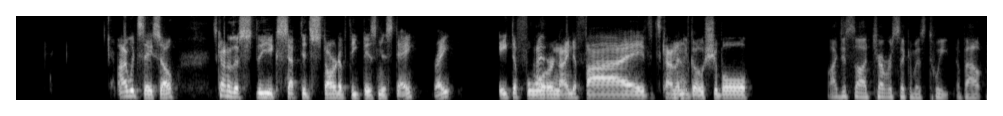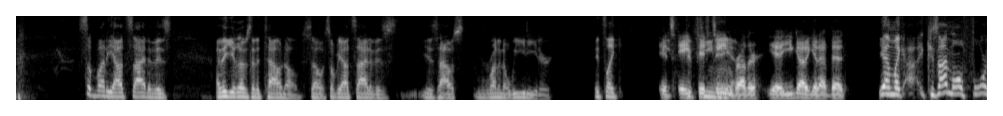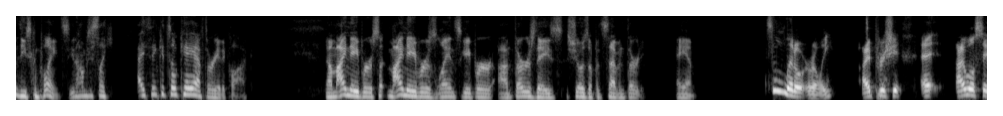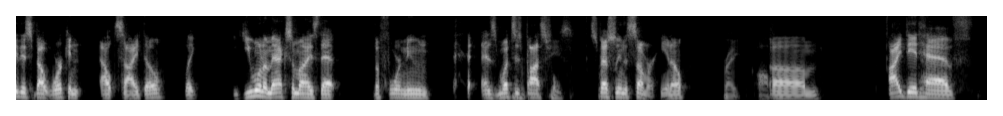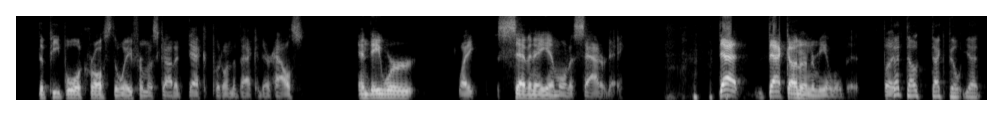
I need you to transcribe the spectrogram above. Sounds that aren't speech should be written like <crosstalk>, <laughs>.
I would say so. It's kind of the the accepted start of the business day, right? Eight to four, I, nine to five. It's kind of negotiable. I just saw Trevor Sikkema's tweet about <laughs> somebody outside of his. I think he lives in a townhome, so somebody outside of his his house running a weed eater. It's like it's eight fifteen, brother. Yeah, you got to get out of bed. Yeah, I'm like, because I'm all for these complaints. You know, I'm just like, I think it's okay after eight o'clock. Now, my neighbor's my neighbor's landscaper on Thursdays shows up at seven thirty a.m. It's a little early. I appreciate. Yeah. I will say this about working outside though. Like, you want to maximize that before noon <laughs> as much as possible, Jeez. especially in the summer. You know. Right. Awful. Um, I did have the people across the way from us got a deck put on the back of their house, and they were like 7 a.m. on a Saturday. <laughs> that that got under me a little bit. But Is that deck built yet?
